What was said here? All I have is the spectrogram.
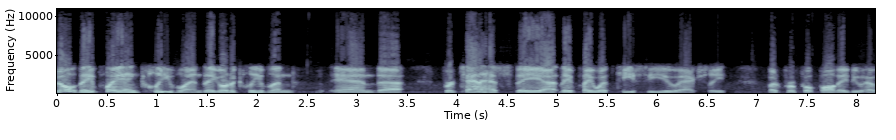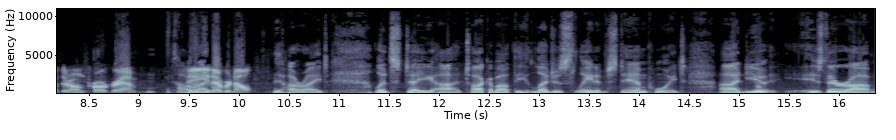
No, they play in Cleveland. They go to Cleveland, and uh, for tennis, they uh, they play with TCU actually but for football, they do have their own program. So right. You never know. All right, let's uh, talk about the legislative standpoint. Uh, do you is there uh,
